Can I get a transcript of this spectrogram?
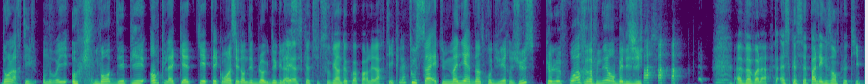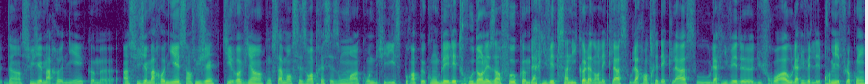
dans l'article, on ne voyait aucunement des pieds en claquette qui étaient coincés dans des blocs de Et glace. est-ce que tu te souviens de quoi parlait l'article? Tout ça est une manière d'introduire juste que le froid revenait en Belgique. Eh ben voilà. Est-ce que c'est pas l'exemple type d'un sujet marronnier Comme euh, un sujet marronnier, c'est un sujet qui revient constamment saison après saison, hein, qu'on utilise pour un peu combler les trous dans les infos, comme l'arrivée de Saint-Nicolas dans les classes, ou la rentrée des classes, ou l'arrivée de- du froid, ou l'arrivée des premiers flocons.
